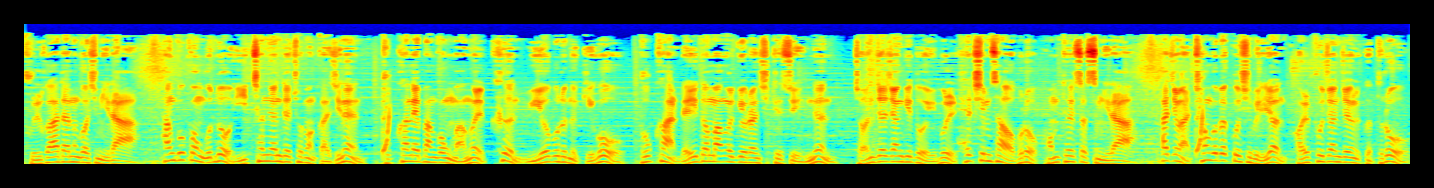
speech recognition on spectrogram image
불과하다는 것입니다. 한국 공군도 2000년대 초반까지는 북한의 방공망을 큰 위협으로 느끼고 북한 레이더망을 교란시킬 수 있는 전자장기 도입을 핵심 사업으로 검토했었습니다. 하지만 1991년 걸프 전쟁을 끝으로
